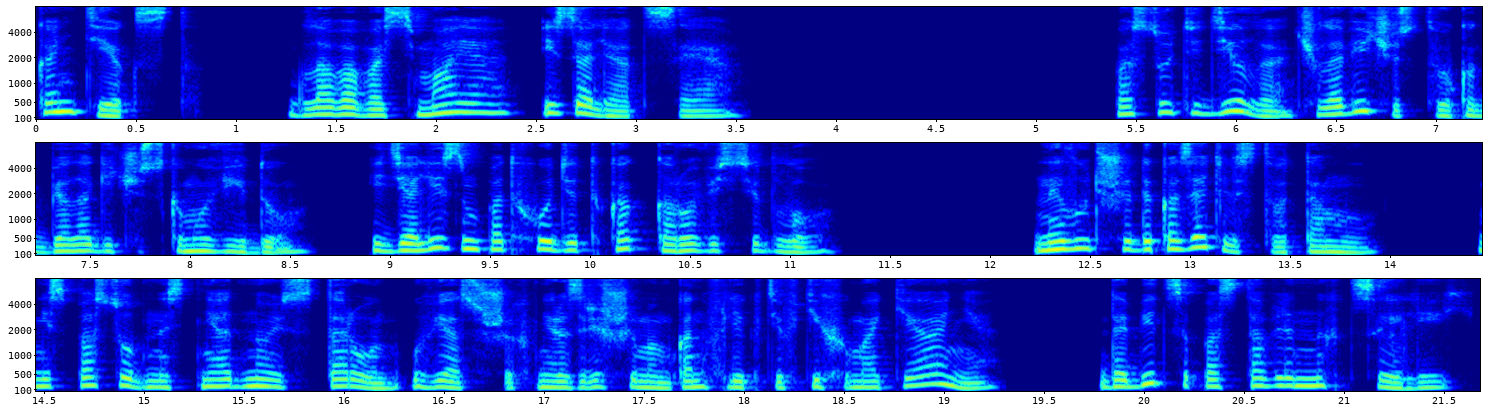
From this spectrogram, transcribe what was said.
Контекст. Глава 8. Изоляция. По сути дела, человечеству, как биологическому виду, идеализм подходит как корове седло. Наилучшее доказательство тому – неспособность ни одной из сторон, увязших в неразрешимом конфликте в Тихом океане, добиться поставленных целей.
